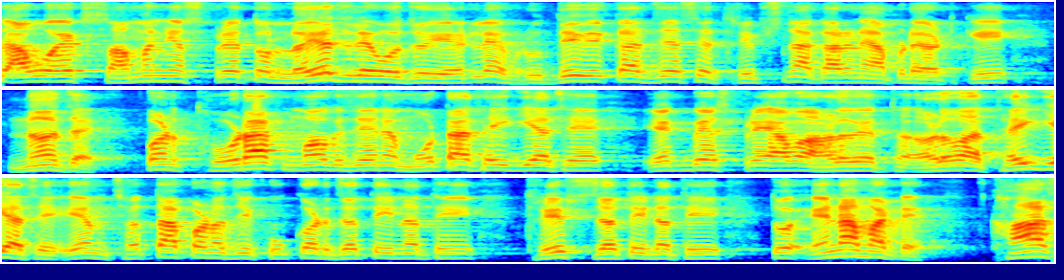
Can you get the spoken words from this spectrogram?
જ આવો એક સામાન્ય સ્પ્રે તો લઈ જ લેવો જોઈએ, એટલે વૃદ્ધિ વિકાસ જે છે થ્રિપ્સના કારણે આપણે અટકી ન જાય. પણ થોડાક મગ જેને મોટા થઈ ગયા છે, એક બે સ્પ્રે આવા હળવે હળવા થઈ ગયા છે, એમ છતાં પણ હજી કુકડ જતી નથી થ્રિપ્સ જતી નથી. તો એના માટે ખાસ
